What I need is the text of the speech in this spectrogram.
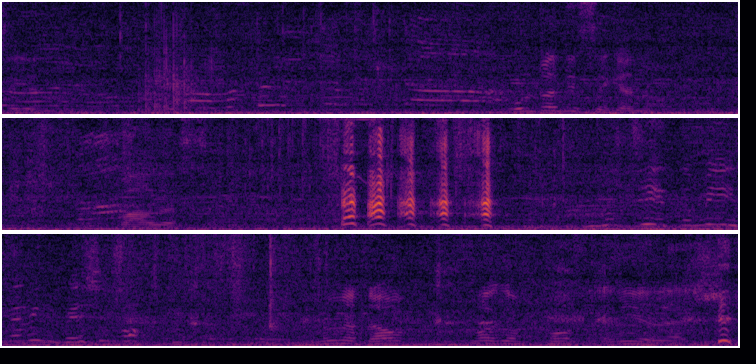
দিছে কেন উল্টো দিছে কেন পাওয়া যাচ্ছে তুমি ইদানিং বেশি No, no, don't fucking post any of that shit.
